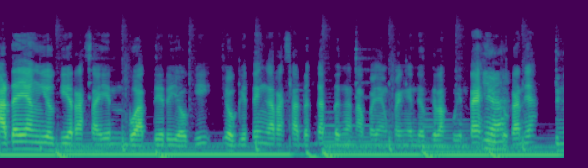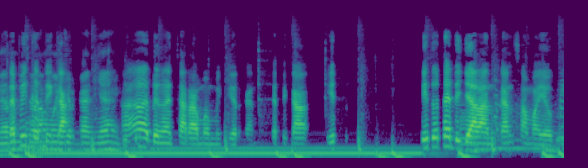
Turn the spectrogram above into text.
ada yang Yogi rasain buat diri Yogi Yogi teh ngerasa dekat dengan apa yang pengen Yogi lakuin teh Iya. gitu kan ya. Dengan Tapi cara ketika- gitu. Ah, dengan cara memikirkan. Ketika itu itu teh dijalankan sama Yogi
